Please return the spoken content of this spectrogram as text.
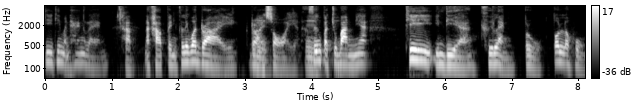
ที่ที่มันแห้งแล้งครับนะครับเป็นเขาเรียกว่า dry dry อืม soil อะนะอืมซึ่งปัจจุบันเนี่ย ที่อินเดียคือแหล่งปลูกต้นละหุ่ง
